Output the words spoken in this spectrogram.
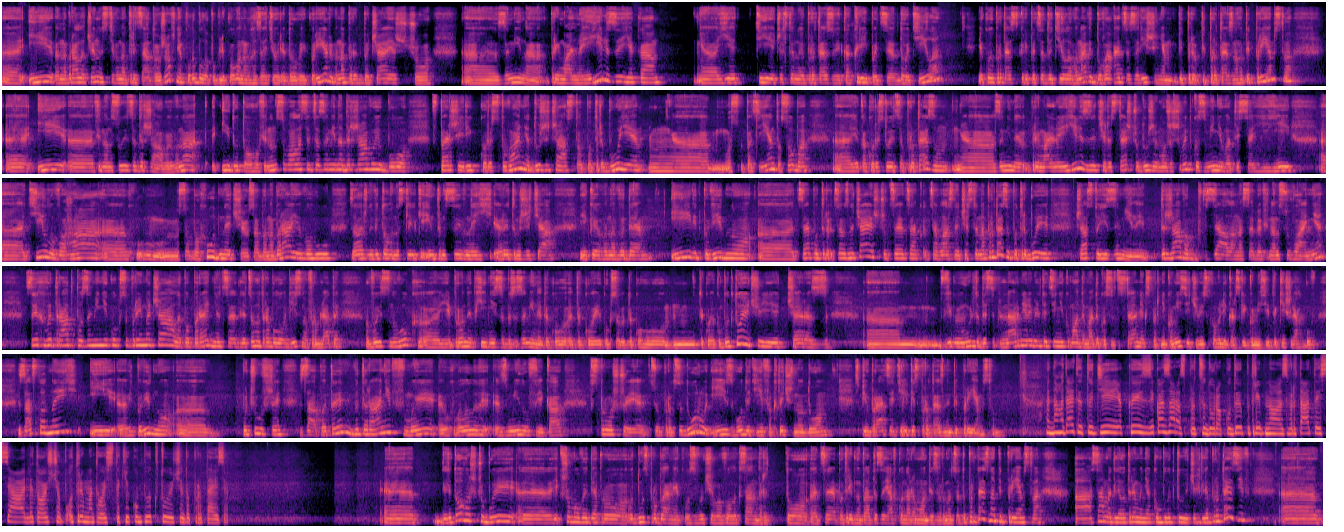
Е, і набрала чинності вона 30 жовтня, коли було опубліковано в газеті Урядовий кур'єр. Вона передбачає, що е, заміна приймальної гільзи, яка е, є тією частиною протезу, яка кріпиться до тіла. Якою протез кріпиться до тіла, вона відбувається за рішенням підпри- підпротезного підприємства і е, фінансується державою. Вона і до того фінансувалася ця заміна державою, бо в перший рік користування дуже часто потребує е, пацієнт, особа, е, яка користується протезом, е, заміни приймальної гільзи через те, що дуже може швидко змінюватися її е, тіло, вага, е, особа худне чи особа набирає вагу, залежно від того наскільки інтенсивний ритм життя, який вона веде. І відповідно е, це це означає, що це ця, ця власне частина протезу потребує частої заміни. Держава взяла на себе фінансування цих витрат по заміні коксоприймача, але попередньо це для цього треба було дійсно оформляти висновок е, про необхідність заміни такого такої коксо, такого такої комплектуючої через. Ем, Мультидисциплінарні реабілітаційні команди, медико-соціальні експертні комісії чи військово-лікарські комісії. Такий шлях був заскладний, і е, відповідно, е, почувши запити ветеранів, ми е, ухвалили зміну, яка спрощує цю процедуру і зводить її фактично до співпраці тільки з протезним підприємством. Нагадайте тоді, який яка зараз процедура, куди потрібно звертатися для того, щоб отримати ось такі комплектуючі до протезів? Е, Для того, щоб, якщо мова йде про одну з проблем, яку озвучував Олександр, то е, це потрібно брати заявку на ремонт і звернутися до протезного підприємства. А саме для отримання комплектуючих для протезів е,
